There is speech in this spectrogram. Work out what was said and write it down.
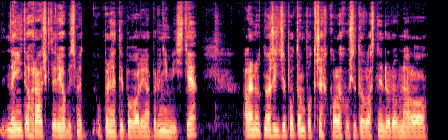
není to hráč, kterýho bychom úplně typovali na prvním místě. Ale nutno říct, že potom po třech kolech už se to vlastně dorovnalo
